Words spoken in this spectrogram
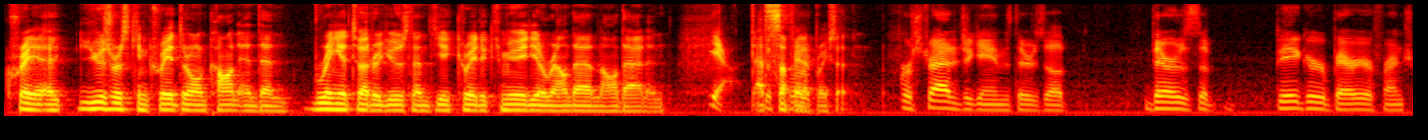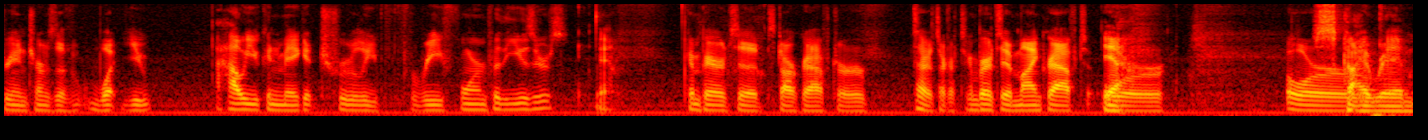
Create uh, users can create their own content and then bring it to other users, and you create a community around that and all that, and Yeah. that's something for- that brings it. for strategy games there's a there's a bigger barrier for entry in terms of what you how you can make it truly free form for the users Yeah. compared to starcraft or sorry starcraft compared to minecraft Yeah. or or Skyrim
